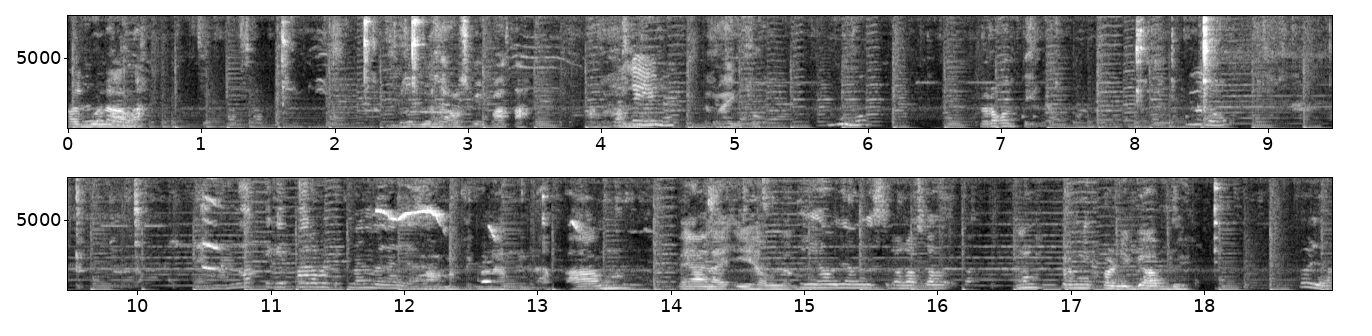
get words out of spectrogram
Carbonara. Busog na sa kay pata. Kasi yun. Try ko. Ano? Pero konti lang. Ano? Ano, tigit para matikman mo lang lahat. Para matikman natin lahat. Ang kaya na ihaw lang. Ihaw lang ni Saka sa... Sibuso. Ang perniper ni Gabi. Wala.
